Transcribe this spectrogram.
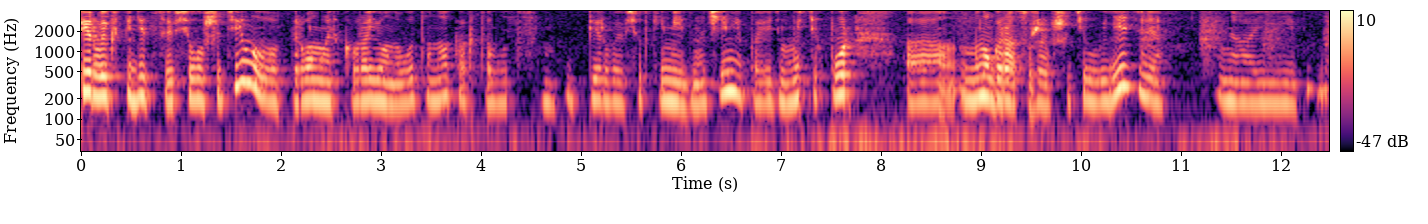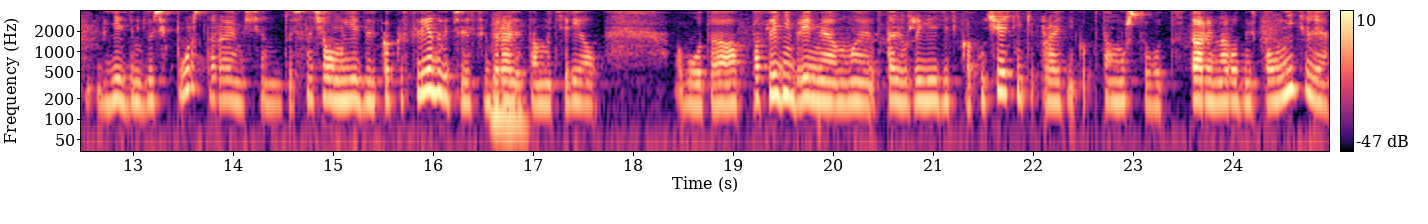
первая экспедиция в село Шутилово Первомайского района, вот она как-то вот первая все-таки имеет значение, по-видимому. Мы с тех пор э, много раз уже в Шутилово ездили, э, и ездим до сих пор, стараемся. Ну, то есть сначала мы ездили как исследователи, собирали mm-hmm. там материал, вот. А в последнее время мы стали уже ездить как участники праздника, потому что вот старые народные исполнители,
